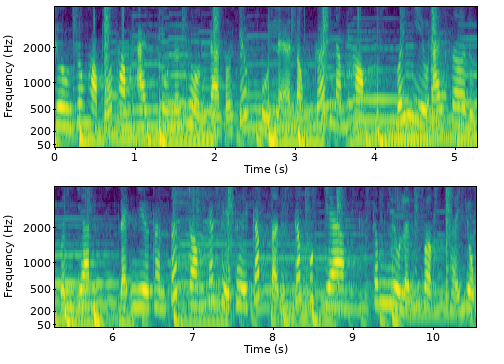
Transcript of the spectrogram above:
trường Trung học phổ thông iSchool Ninh Thuận đã tổ chức buổi lễ tổng kết năm học với nhiều ISER được vinh danh, đạt nhiều thành tích trong các kỳ thi cấp tỉnh, cấp quốc gia trong nhiều lĩnh vực thể dục,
